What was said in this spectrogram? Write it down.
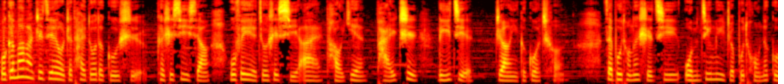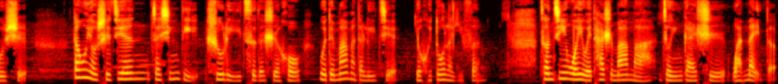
我跟妈妈之间有着太多的故事，可是细想，无非也就是喜爱、讨厌、排斥、理解这样一个过程。在不同的时期，我们经历着不同的故事。当我有时间在心底梳理一次的时候，我对妈妈的理解又会多了一份。曾经我以为她是妈妈，就应该是完美的，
